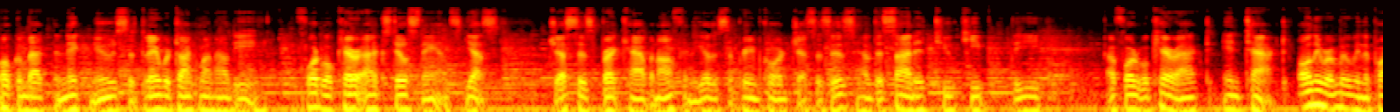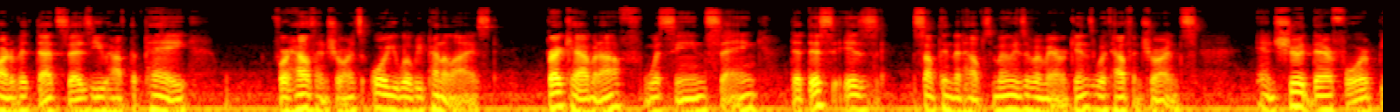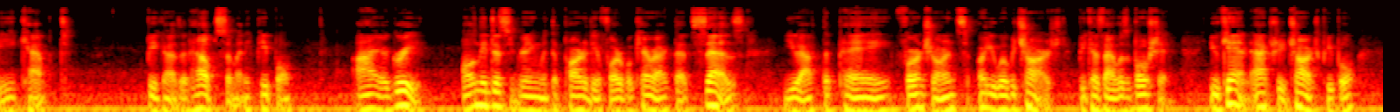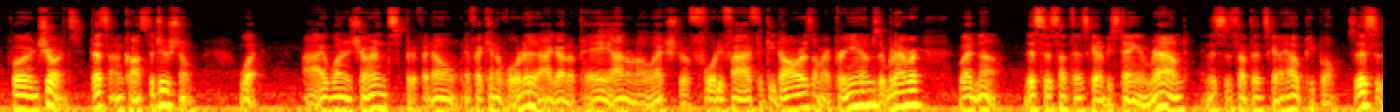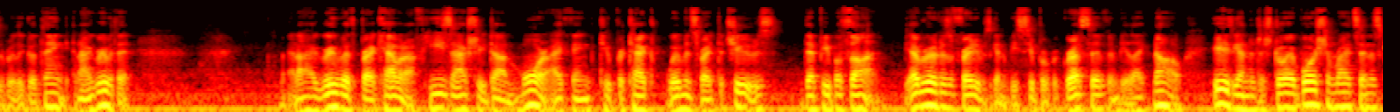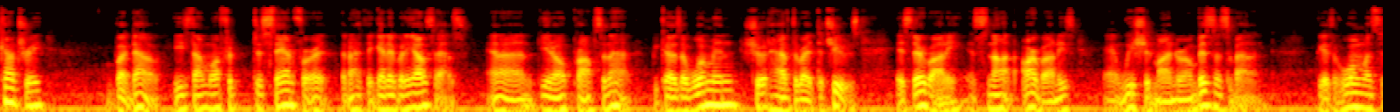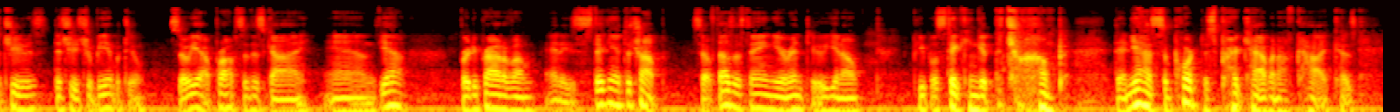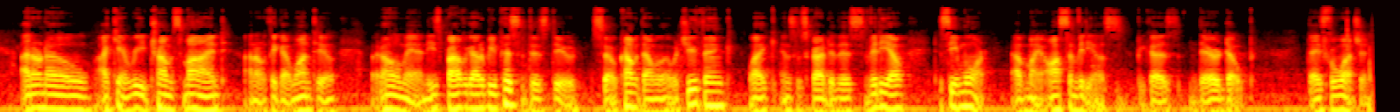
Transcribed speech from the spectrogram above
Welcome back to Nick News. So today we're talking about how the Affordable Care Act still stands. Yes, Justice Brett Kavanaugh and the other Supreme Court justices have decided to keep the Affordable Care Act intact, only removing the part of it that says you have to pay for health insurance or you will be penalized. Brett Kavanaugh was seen saying that this is something that helps millions of Americans with health insurance and should therefore be kept because it helps so many people. I agree, only disagreeing with the part of the Affordable Care Act that says you have to pay for insurance or you will be charged because that was bullshit. You can't actually charge people for insurance. That's unconstitutional. What? I want insurance, but if I don't, if I can't afford it, I gotta pay, I don't know, extra $45, $50 on my premiums or whatever. But no, this is something that's gonna be staying around and this is something that's gonna help people. So this is a really good thing and I agree with it and I agree with Brett Kavanaugh. He's actually done more, I think, to protect women's right to choose than people thought. Everyone was afraid he was going to be super progressive and be like, no, he's going to destroy abortion rights in this country. But no, he's done more for, to stand for it than I think anybody else has. And, uh, you know, props to that. Because a woman should have the right to choose. It's their body, it's not our bodies, and we should mind our own business about it. Because if a woman wants to choose, then she should be able to. So yeah, props to this guy. And yeah, pretty proud of him, and he's sticking it to Trump. So if that's a thing you're into, you know, people sticking it to Trump, then yeah, support this Brett Kavanaugh guy, because I don't know, I can't read Trump's mind. I don't think I want to, but oh man, he's probably got to be pissed at this dude. So comment down below what you think, like, and subscribe to this video to see more of my awesome videos, because they're dope. Thanks for watching.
